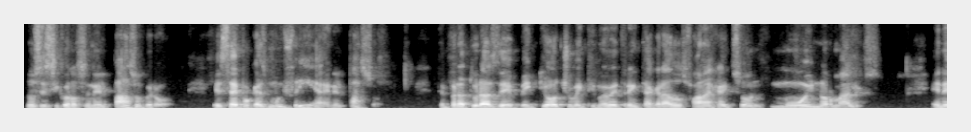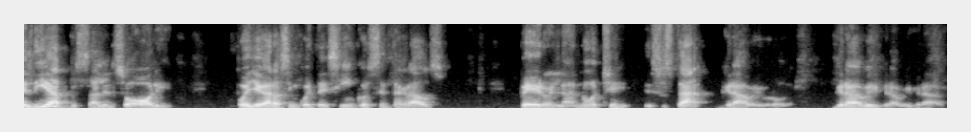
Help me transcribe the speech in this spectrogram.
No sé si conocen el paso, pero esta época es muy fría en el paso. Temperaturas de 28, 29, 30 grados Fahrenheit son muy normales. En el día pues, sale el sol y puede llegar a 55, 60 grados. Pero en la noche eso está grave, brother. Grave, grave, grave.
